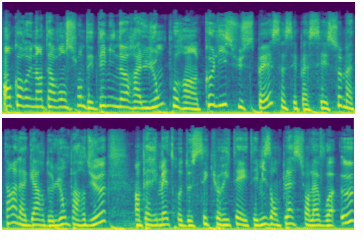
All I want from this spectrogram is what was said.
Encore une intervention des démineurs à Lyon pour un colis suspect. Ça s'est passé ce matin à la gare de Lyon-Pardieu. Un périmètre de sécurité a été mis en place sur la voie E,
